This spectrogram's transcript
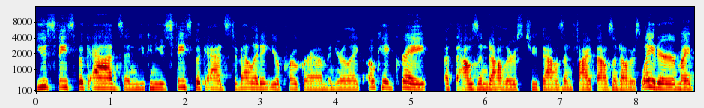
use facebook ads and you can use facebook ads to validate your program and you're like okay great thousand dollars two thousand five thousand dollars later my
